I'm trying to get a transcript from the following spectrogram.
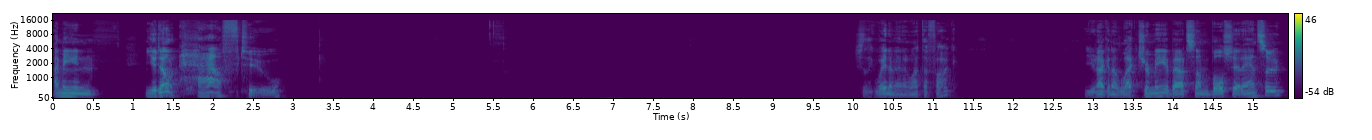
I mean, you don't have to. She's like, wait a minute, what the fuck? You're not going to lecture me about some bullshit answer?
